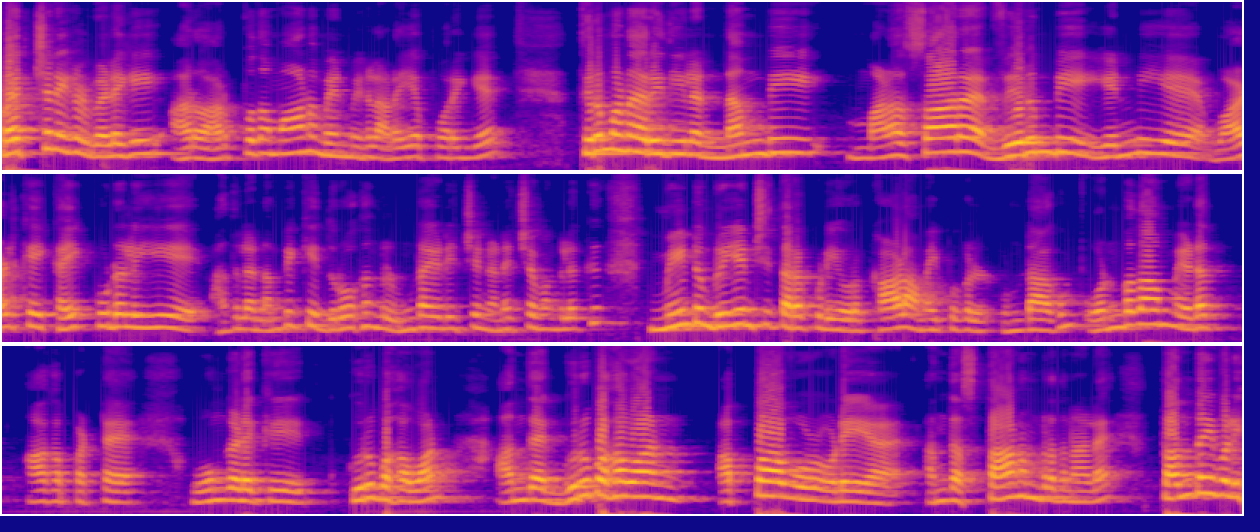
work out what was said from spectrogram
பிரச்சனைகள் விலகி அரு அற்புதமான மேன்மைகள் அடைய போகிறீங்க திருமண ரீதியில் நம்பி மனசார விரும்பி எண்ணிய வாழ்க்கை கைக்கூடலையே அதில் நம்பிக்கை துரோகங்கள் உண்டாயிடுச்சு நினைச்சவங்களுக்கு மீண்டும் ரியன்சி தரக்கூடிய ஒரு கால அமைப்புகள் உண்டாகும். ஒன்பதாம் இட ஆகப்பட்ட உங்களுக்கு குரு பகவான். அந்த குரு பகவான் அப்பாவுடைய அந்த ஸ்தானம்ன்றதுனால தந்தை வழி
